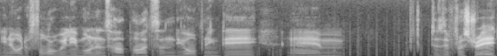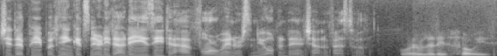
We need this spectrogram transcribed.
you know the four Willie Mullins hot pots on the opening day. Um, does it frustrate you that people think it's nearly that easy to have four winners in the opening day of Cheltenham Festival? Well, it is so easy.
